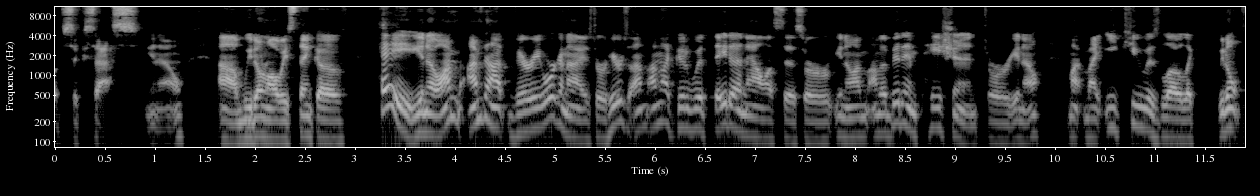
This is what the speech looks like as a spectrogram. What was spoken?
of success. You know, um, we don't always think of hey, you know, I'm I'm not very organized, or here's I'm, I'm not good with data analysis, or you know, I'm I'm a bit impatient, or you know, my, my EQ is low. Like we don't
